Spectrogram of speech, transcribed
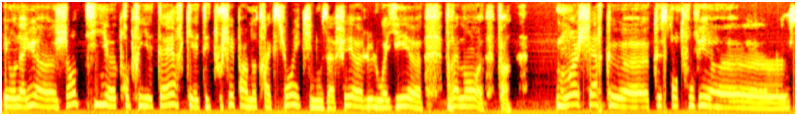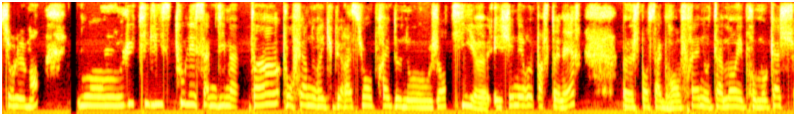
et on a eu un gentil propriétaire qui a été touché par notre action et qui nous a fait le loyer vraiment, enfin moins cher que, euh, que ce qu'on trouvait euh, sur le Mans. On l'utilise tous les samedis matins pour faire nos récupérations auprès de nos gentils euh, et généreux partenaires. je pense à Grand Frais notamment et Promocash,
